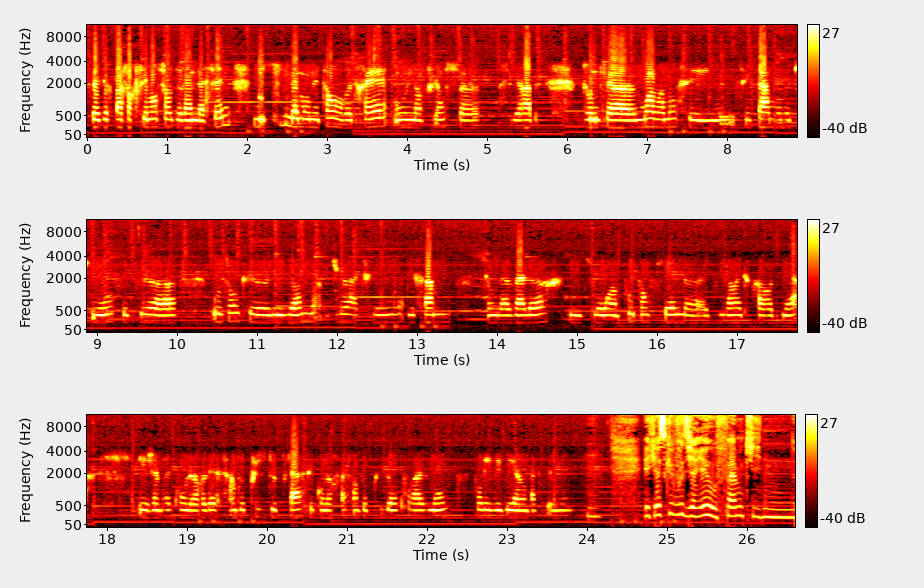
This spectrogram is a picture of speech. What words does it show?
c'est-à-dire pas forcément sur le devant de la scène, mais qui, même en étant en retrait, ont une influence euh, considérable. Donc euh, moi vraiment c'est ça mon opinion, c'est que euh, autant que les hommes, Dieu a créé des femmes qui ont de la valeur et qui ont un potentiel divin extraordinaire et j'aimerais qu'on leur laisse un peu plus de place et qu'on leur fasse un peu plus d'encouragement pour les aider à impacter le monde. Hmm. Et qu'est-ce que vous diriez aux femmes qui ne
